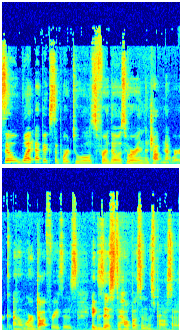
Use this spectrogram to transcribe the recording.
So, what Epic support tools for those who are in the CHOP network um, or dot phrases exist to help us in this process?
